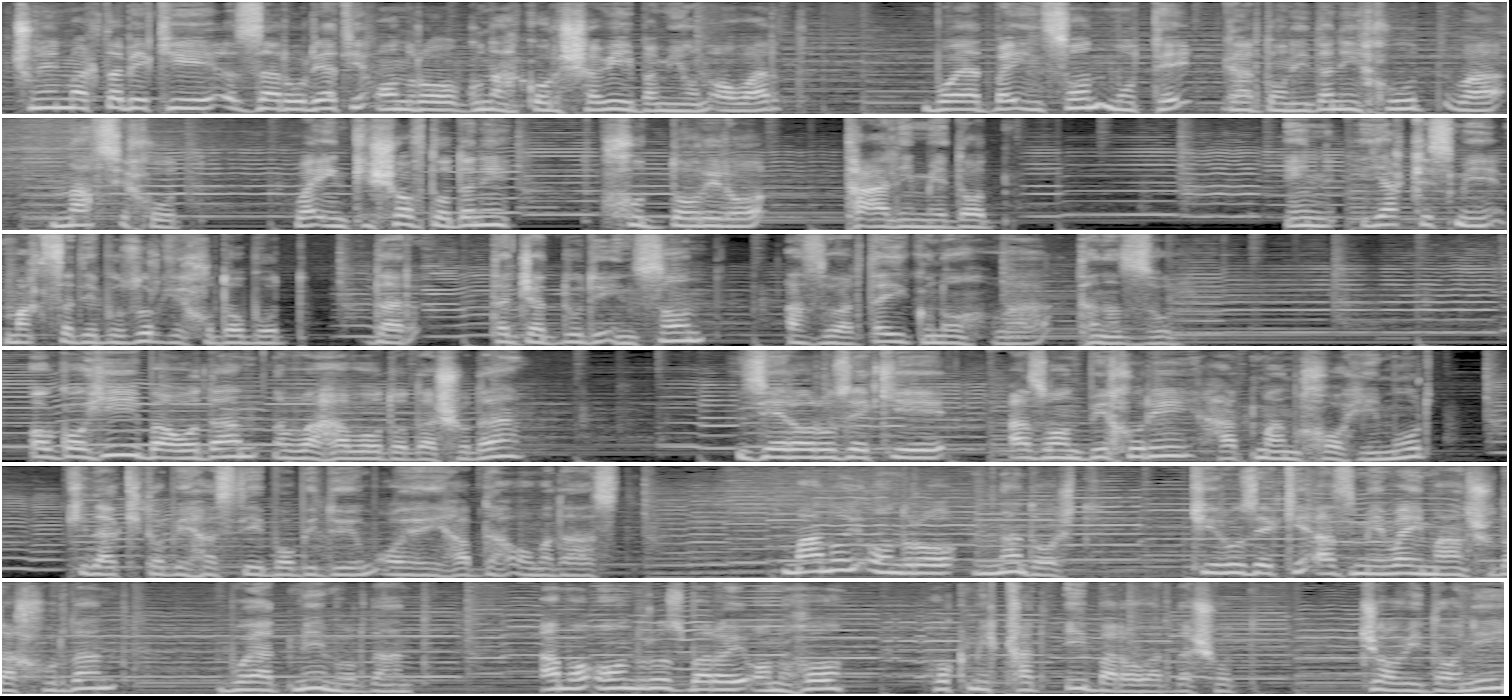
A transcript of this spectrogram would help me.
Чунин мактабе ки зарурияти онро гунаҳкоршавӣ ба миён овард бояд ба инсон муттеъ гардонидани худ ва нафси худ ва инкишоф додани худдориро таълим медод. Ин як қисми мақсади бузурги худо буд дар таҷаддуди инсон аз вартаи гуноҳ ва таназзул. Огоҳӣ ба одам ва ҳаво дода шуда зеро рӯзе ки аз он бихӯрӣ ҳатман хоҳӣ мурд ки дар китоби ҳастӣ боби дуюм ояи 17 омадааст маънои онро надошт ки рӯзе ки аз меваи манъшуда хӯрданд бояд мемурданд. Аммо он рӯз барои онҳо ҳукми қатъӣ бароварда шуд. Ҷовидонӣ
